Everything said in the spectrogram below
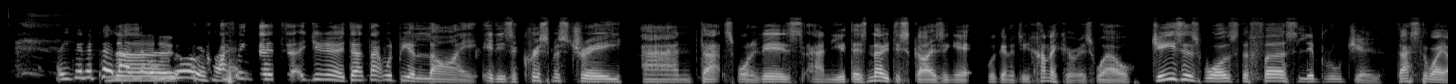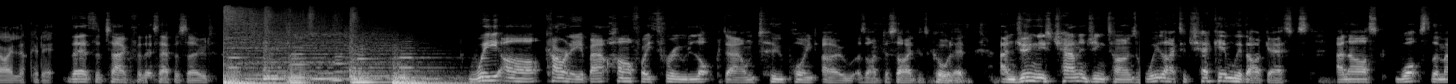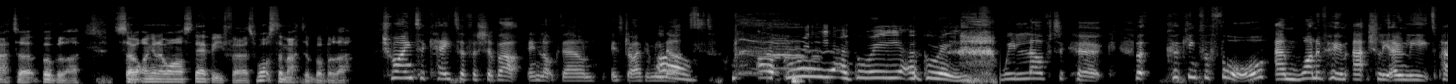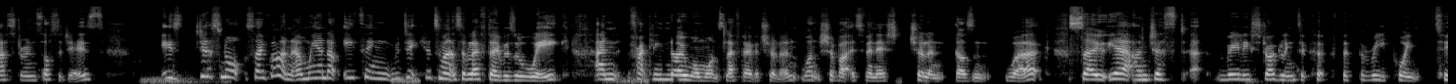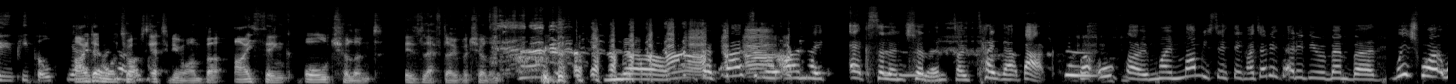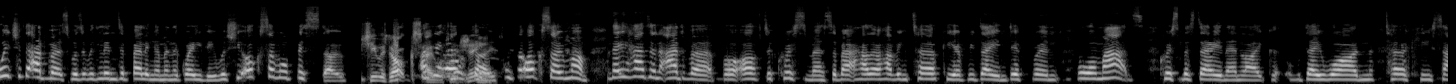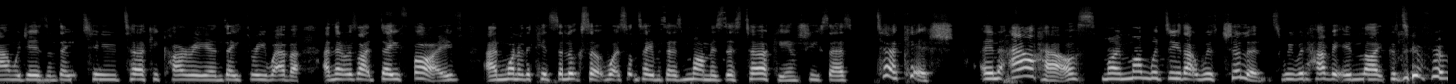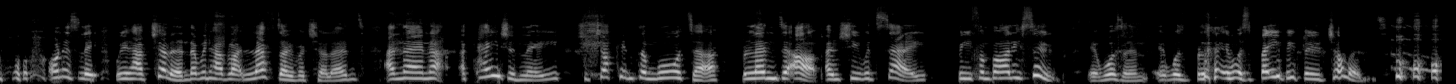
Are you going to put like little No, menorahs on I it? think that uh, you know that that would be a lie. It is a Christmas tree, and that's what it is. And you, there's no disguising it. We're going to do Hanukkah as well. Jesus was the first liberal Jew. That's the way I look at it. There's the tag for this episode. We are currently about halfway through lockdown 2.0, as I've decided to call it. And during these challenging times, we like to check in with our guests and ask, What's the matter, Bubbler? So I'm going to ask Debbie first. What's the matter, Bubbler? Trying to cater for Shabbat in lockdown is driving me Oh. nuts. agree, agree, agree. We love to cook, but cooking for four, and one of whom actually only eats pasta and sausages, is just not so fun. And we end up eating ridiculous amounts of leftovers all week. And frankly, no one wants leftover chulent. Once Shabbat is finished, chulent doesn't work. So yeah, I'm just uh, really struggling to cook for 3.2 people. Yeah, I don't want to upset anyone, but I think all chulent is leftover chulent. No. So first of all, I make excellent chillin, so take that back. But also, my mum used to think, I don't know if any of you remember, which one, which of the adverts was it with Linda Bellingham and the gravy? Was she Oxo or Bisto? She was Oxo, I think wasn't she? Oxo. She's the Oxo mum. They had an advert for after Christmas about how they're having turkey every day in different formats. Christmas Day, and then like day one, turkey sandwiches, and day two, turkey curry, and day three, whatever. And then it was like day five, and one of the kids that looks at what's on the table and says, Mum, is this turkey? And she says, Turkish. In our house, my mum would do that with chillants. We would have it in like different. Honestly, we'd have chillant, then we'd have like leftover chillant, and then occasionally she'd chuck in some water, blend it up, and she would say beef and barley soup. It wasn't. It was it was baby food chillants.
